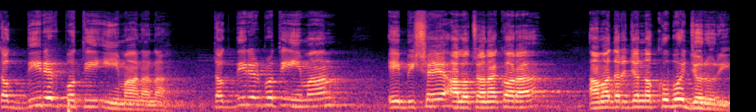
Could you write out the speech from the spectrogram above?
তকদিরের প্রতি ইমান আনা। তকদিরের প্রতি ইমান এই বিষয়ে আলোচনা করা আমাদের জন্য খুবই জরুরি।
